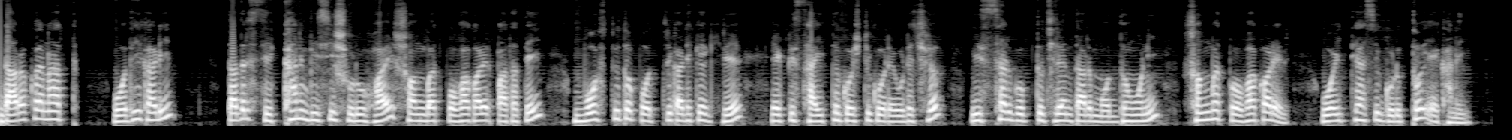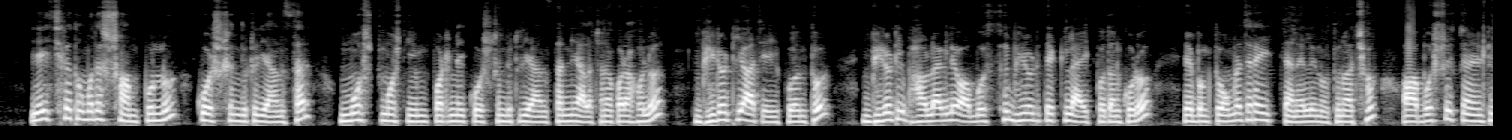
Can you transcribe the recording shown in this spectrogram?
দ্বারকানাথ অধিকারী তাদের শিক্ষান শিক্ষানবিশি শুরু হয় সংবাদ প্রভাকরের পাতাতেই। বস্তুত পত্রিকাটিকে ঘিরে একটি সাহিত্য গোষ্ঠী গড়ে উঠেছিল। ঈশ্বর গুপ্ত ছিলেন তার মধ্যমণি। সংবাদ প্রভাকরের ঐতিহাসিক গুরুত্ব এখানেই। এই ছিল তোমাদের সম্পূর্ণ কোশ্চেন দুটির অ্যান্সার মোস্ট মোস্ট ইম্পর্টেন্ট এই কোশ্চেন দুটির অ্যান্সার নিয়ে আলোচনা করা হলো। ভিডিওটি আজ এই পর্যন্ত। ভিডিওটি ভালো লাগলে অবশ্যই ভিডিওটিতে একটি লাইক প্রদান করো। এবং তোমরা যারা এই চ্যানেলে নতুন আছো, অবশ্যই চ্যানেলটি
